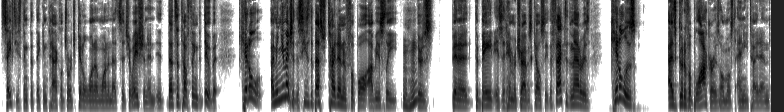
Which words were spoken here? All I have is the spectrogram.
safeties think that they can tackle George Kittle one on one in that situation? And it, that's a tough thing to do. But Kittle, I mean, you mentioned this. He's the best tight end in football. Obviously, mm-hmm. there's been a debate. Is it him or Travis Kelce? The fact of the matter is, Kittle is as good of a blocker as almost any tight end,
